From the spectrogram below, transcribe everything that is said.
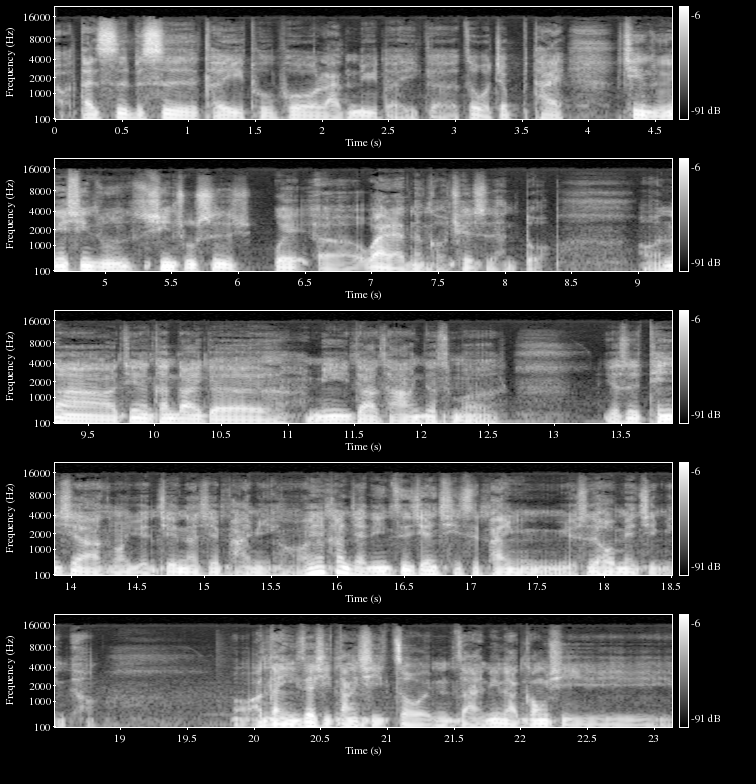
啊，但是不是可以突破蓝绿的一个，这我就不太清楚，因为新竹新竹市为呃外来人口确实很多。哦，那今天看到一个民意调查，就什么又是天下什么远见那些排名哦，因为看起来林志坚其实排名也是后面几名的哦。啊，等于这是当时走的，唔知你那恭喜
